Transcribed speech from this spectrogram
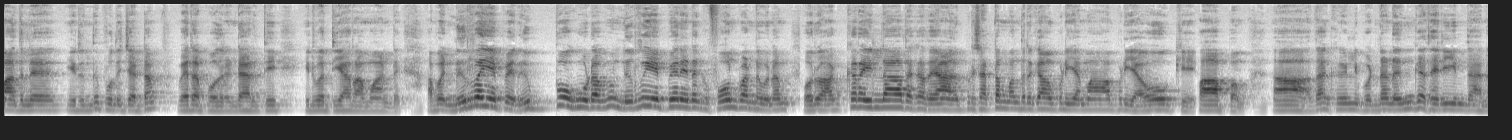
மாதத்தில் இருந்து புதுச்சட்டம் வரப்போகுது. ரெண்டாயிரத்தி இருபத்தி ஆறாம் ஆண்டு. அப்போ நிறைய பேர் இப்போ கூடவும் நிறைய பேர் எனக்கு ஃபோன் பண்ணுவிடம் ஒரு அக்கறை இல்லாத கதையா? இப்படி சட்டம் வந்திருக்கா? அப்படியாம்மா? அப்படியா? ஓகே. பாப்பம். அதான் கேள்விப்பட்டேன். எங்க தெரியும் தானே?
